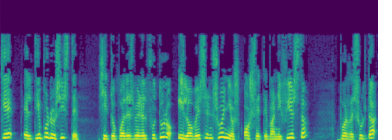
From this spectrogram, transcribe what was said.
que el tiempo no existe. Si tú puedes ver el futuro y lo ves en sueños o se te manifiesta, pues resulta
